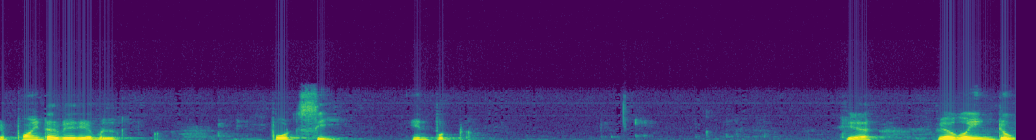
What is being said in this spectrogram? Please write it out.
a pointer variable port C input. Here we are going to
